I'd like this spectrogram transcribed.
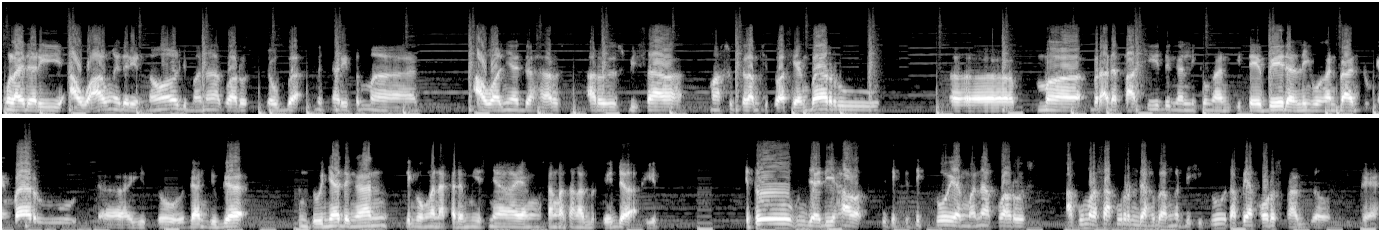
mulai dari awal mulai dari nol di mana aku harus coba mencari teman. Awalnya udah harus harus bisa masuk dalam situasi yang baru uh, beradaptasi dengan lingkungan ITB dan lingkungan Bandung yang baru uh, gitu. Dan juga tentunya dengan lingkungan akademisnya yang sangat-sangat berbeda gitu itu menjadi hal titik-titikku yang mana aku harus aku merasa aku rendah banget di situ tapi aku harus struggle gitu ya.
